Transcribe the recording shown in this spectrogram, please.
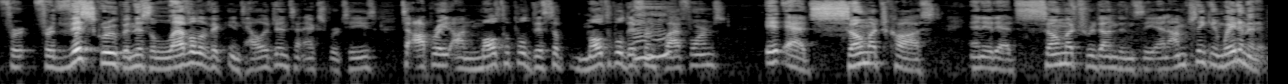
for for this group and this level of intelligence and expertise to operate on multiple multiple different Mm-hmm. platforms, it adds so much cost and it adds so much redundancy. And I'm thinking, wait a minute.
